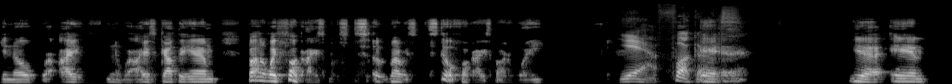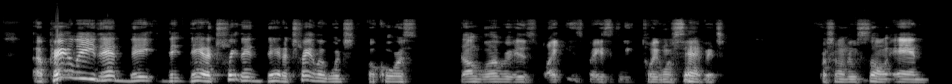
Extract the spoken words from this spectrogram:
you know where I, you know, where Ice got to him. By the way, fuck Ice, by the way, still fuck Ice. By the way, Yeah, fuck us. yeah, and apparently that they, they they had a tra- they, they had a trailer, which of course Don Glover is like is basically Twenty One Savage for some new song. And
